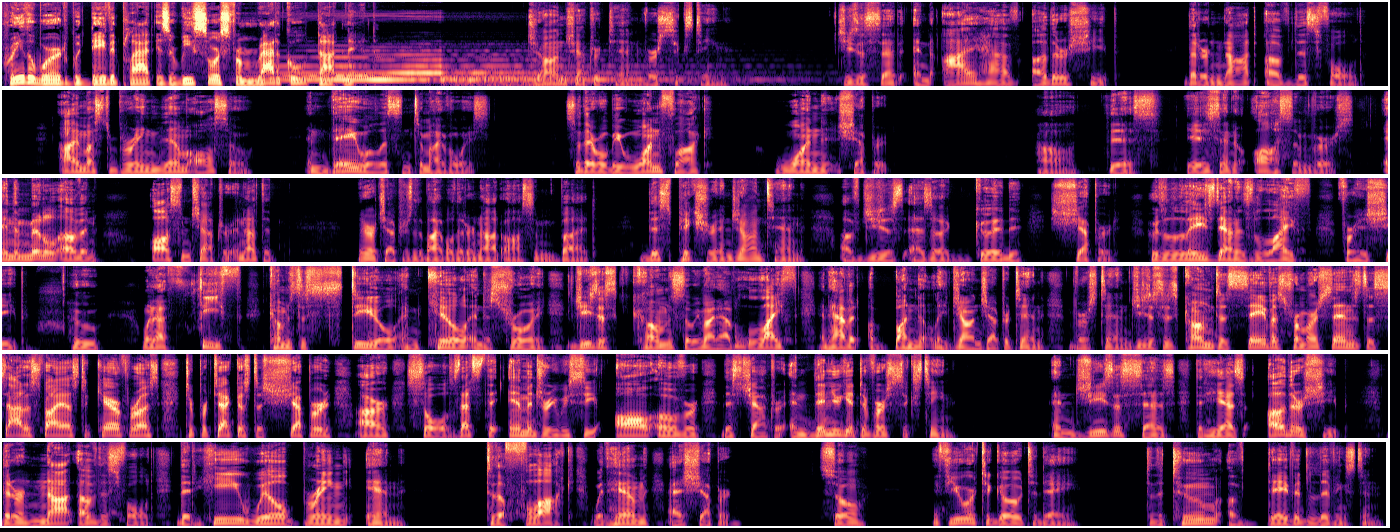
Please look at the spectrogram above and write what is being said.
Pray the Word with David Platt is a resource from radical.net. John chapter 10, verse 16. Jesus said, And I have other sheep that are not of this fold. I must bring them also, and they will listen to my voice. So there will be one flock, one shepherd. Oh, this is an awesome verse in the middle of an awesome chapter. And not that there are chapters of the Bible that are not awesome, but this picture in John 10 of Jesus as a good shepherd who lays down his life for his sheep, who when a thief comes to steal and kill and destroy, Jesus comes so we might have life and have it abundantly. John chapter 10, verse 10. Jesus has come to save us from our sins, to satisfy us, to care for us, to protect us, to shepherd our souls. That's the imagery we see all over this chapter. And then you get to verse 16. And Jesus says that he has other sheep that are not of this fold, that he will bring in to the flock with him as shepherd. So, if you were to go today to the tomb of David Livingstone,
